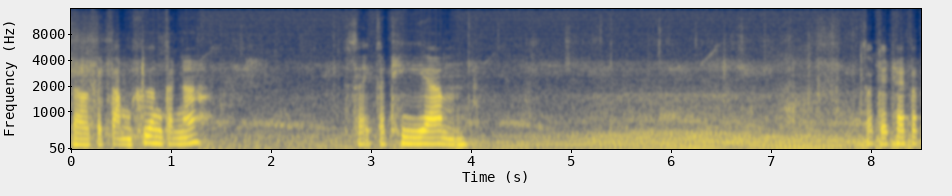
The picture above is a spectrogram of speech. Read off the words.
เราไปตำเครื่องกันนะ ใส่กระเทียม ก็จะใช้กระ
